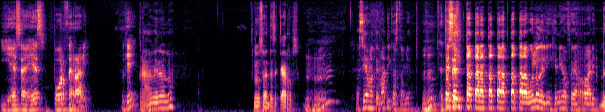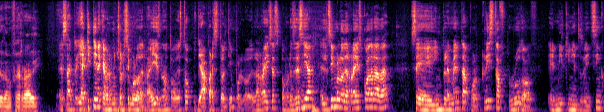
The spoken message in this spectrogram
Y esa es por Ferrari. ¿Ok? Ah, míralo. No antes de carros. Hacía matemáticas también. ujú. es Entonces, el tatara, tatara, tatarabuelo del ingeniero Ferrari. De Don Ferrari. exacto. Y aquí tiene que ver mucho el símbolo de raíz, ¿no? Todo esto, pues ya aparece todo el tiempo lo de las raíces. Como les decía, el símbolo de raíz cuadrada se implementa por Christoph Rudolph en 1525.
